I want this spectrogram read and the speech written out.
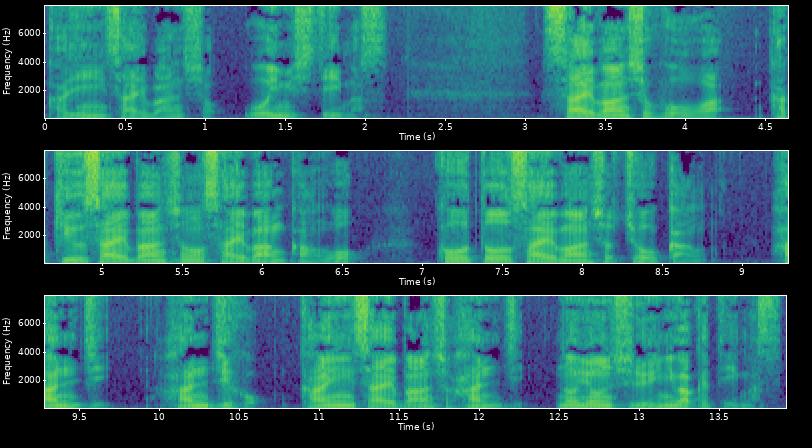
家人裁判所を意味しています裁判所法は下級裁判所の裁判官を高等裁判所長官判事判事法会員裁判所判事の4種類に分けています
